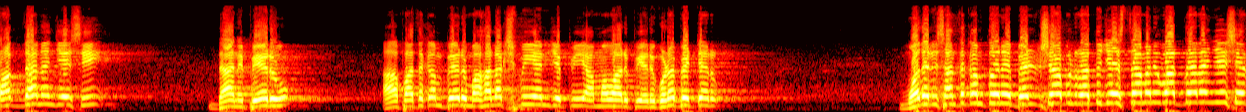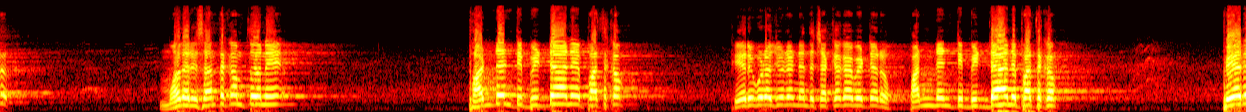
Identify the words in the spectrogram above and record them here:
వాగ్దానం చేసి దాని పేరు ఆ పథకం పేరు మహాలక్ష్మి అని చెప్పి అమ్మవారి పేరు కూడా పెట్టారు. మొదటి సంతకంతోనే బెల్ట్ షాపులు రద్దు చేస్తామని వాగ్దానం చేశారు. మొదటి సంతకంతోనే పండంటి బిడ్డ అనే పథకం. పేరు కూడా చూడండి ఎంత చక్కగా పెట్టారు. పండంటి బిడ్డ అనే పథకం. పేద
